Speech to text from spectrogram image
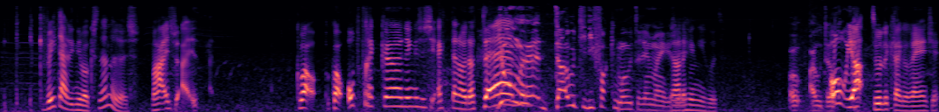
Ik, ik weet eigenlijk niet welke sneller is. Maar hij is... hij- qua, qua optrek eh, dingen is hij echt ten uit ten. Jongen, duwt hij die fucking motor in mijn Ja, dat ging niet goed. Oh, auto. Oh ja, tuurlijk krijg ik er eentje.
